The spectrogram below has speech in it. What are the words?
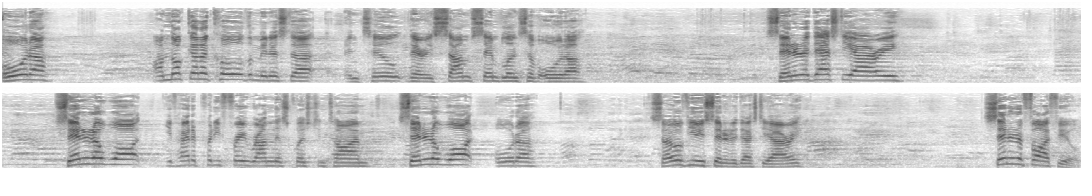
Order. I'm not going to call the minister until there is some semblance of order. Senator Dastyari. Senator Watt, you've had a pretty free run this question time. Senator Watt, order. So have you, Senator Dastyari. Senator Fifield.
